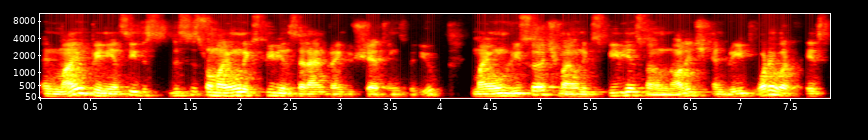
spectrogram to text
In my opinion, see, this, this is from my own experience that I'm trying to share things with you. My own research, my own experience, my own knowledge, and read whatever is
